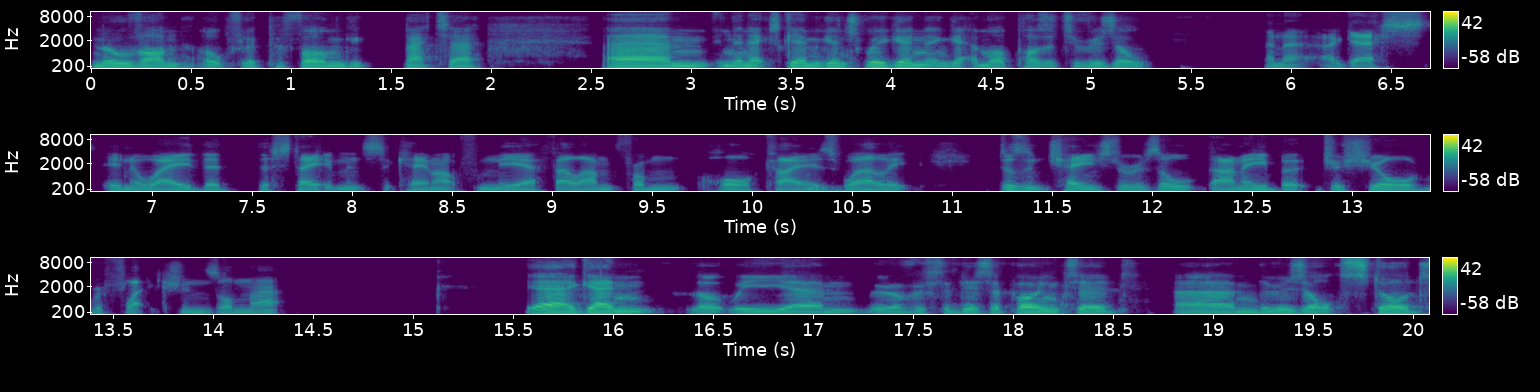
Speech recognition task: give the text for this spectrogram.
move on. Hopefully, perform better um, in the next game against Wigan and get a more positive result. And I guess in a way, the the statements that came out from the EFL and from Hawkeye as well, it doesn't change the result, Danny, but just your reflections on that. Yeah, again, look, we um, we're obviously disappointed. Um, the result stood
